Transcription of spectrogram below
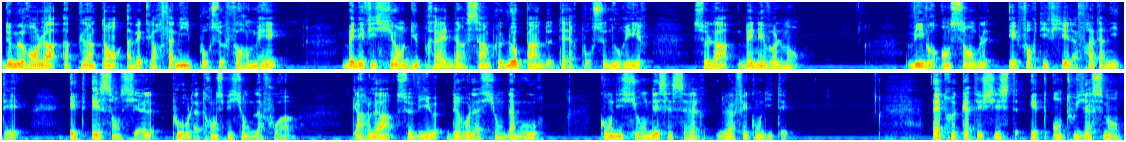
demeurant là à plein temps avec leur famille pour se former, bénéficiant du prêt d'un simple lopin de terre pour se nourrir, cela bénévolement. Vivre ensemble et fortifier la fraternité est essentiel pour la transmission de la foi, car là se vivent des relations d'amour, condition nécessaire de la fécondité. Être catéchiste est enthousiasmant.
